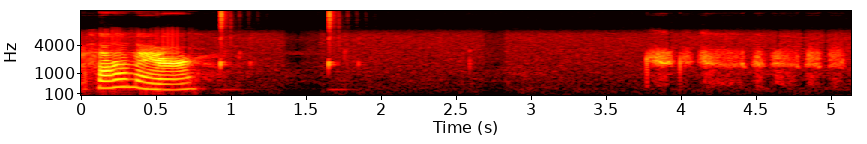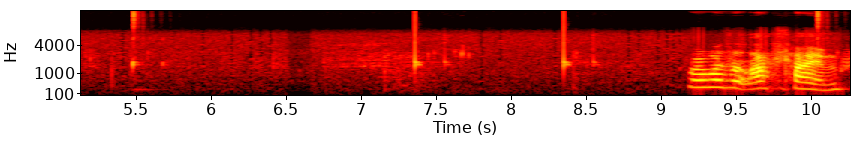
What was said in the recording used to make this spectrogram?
It's not in there. Where was it last time?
